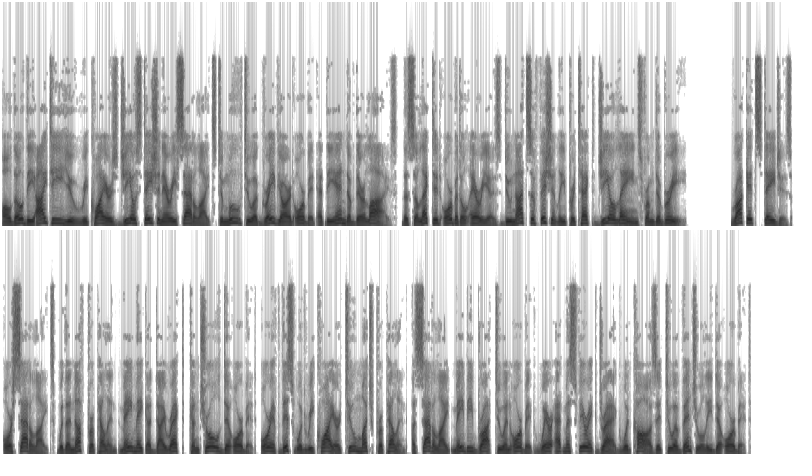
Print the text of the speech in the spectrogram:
Although the ITU requires geostationary satellites to move to a graveyard orbit at the end of their lives, the selected orbital areas do not sufficiently protect geo-lanes from debris. Rocket stages or satellites with enough propellant may make a direct, controlled deorbit, or if this would require too much propellant, a satellite may be brought to an orbit where atmospheric drag would cause it to eventually deorbit.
